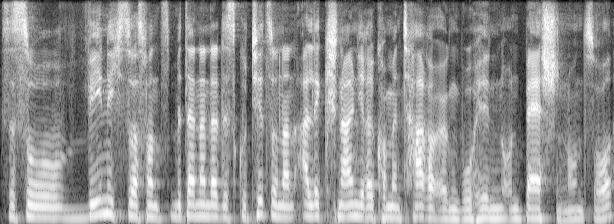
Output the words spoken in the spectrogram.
es ist so wenig so, dass man miteinander diskutiert, sondern alle knallen ihre Kommentare irgendwo hin und bashen und so.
